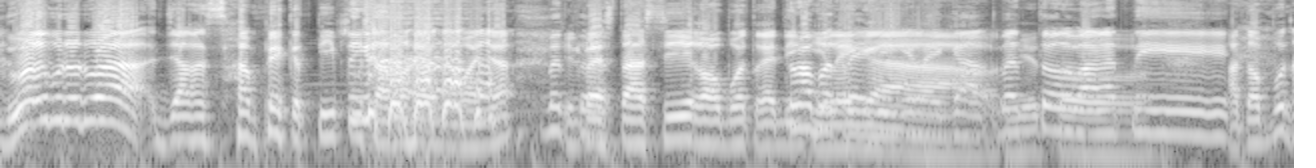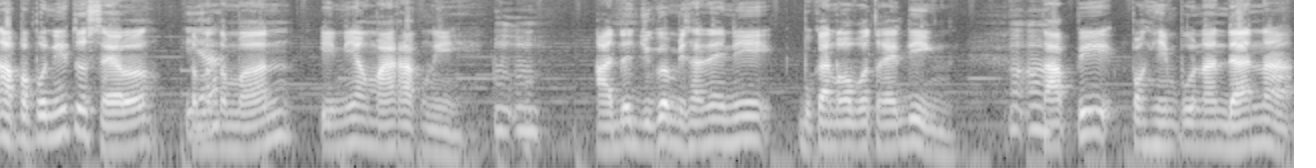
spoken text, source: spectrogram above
2022 jangan sampai ketipu sama yang namanya Iya. Betul. investasi robot trading Robot ilegal. trading ilegal. Betul Gitu. banget nih. Ataupun apa pun itu sel, Iya. teman-teman, ini yang marak nih. Mm-mm. Ada juga misalnya ini bukan robot trading, Mm-mm. tapi penghimpunan dana.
